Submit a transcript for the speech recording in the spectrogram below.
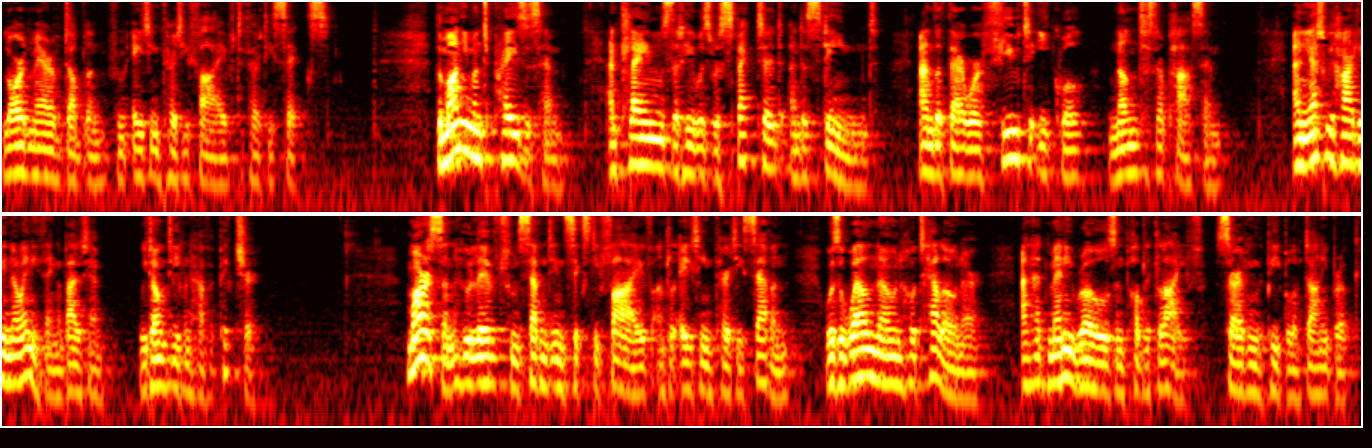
Lord Mayor of Dublin from 1835 to 36. The monument praises him and claims that he was respected and esteemed, and that there were few to equal, none to surpass him. And yet we hardly know anything about him. We don't even have a picture. Morrison, who lived from 1765 until 1837, was a well-known hotel owner and had many roles in public life, serving the people of Donnybrook.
